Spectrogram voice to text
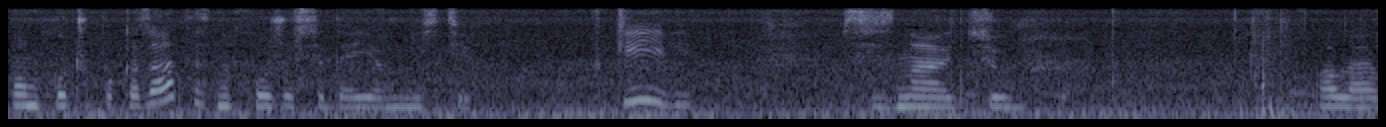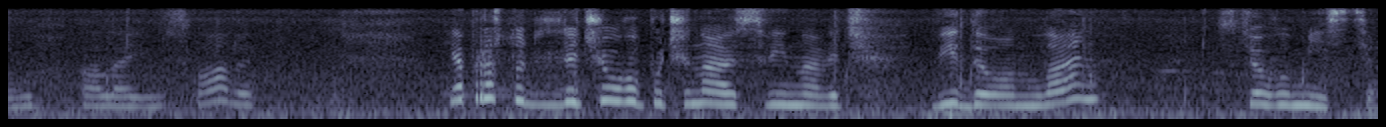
вам хочу показати, знаходжуся, де я в місті в Києві. Всі знають цю алею, алею слави. Я просто для чого починаю свій навіть відео онлайн з цього місця.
